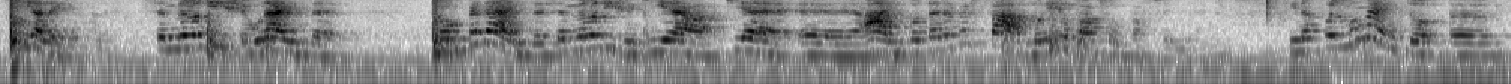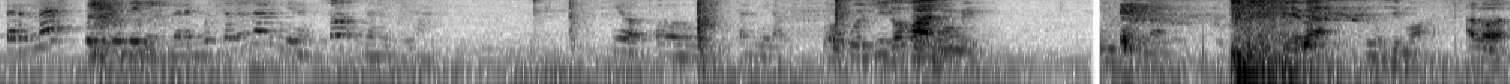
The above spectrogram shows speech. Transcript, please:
sia legale. Se me lo dice un ente competente, se me lo dice chi, è, chi è, eh, ha il potere per farlo, io faccio un passo indietro. Fino a quel momento, eh, per me, queste delibere, queste determine sono da ritirare. Io ho terminato. Ho così Domani. Ultima, diceva Simone. Allora,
